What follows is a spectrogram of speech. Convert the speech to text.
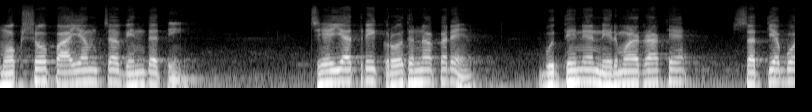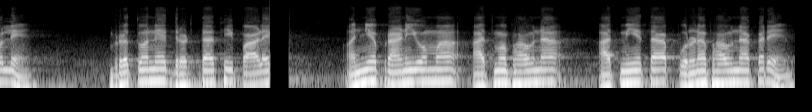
મોક્ષોપાયમ ચ વિંદતી. જે યાત્રી ક્રોધ ન કરે બુદ્ધિને નિર્મળ રાખે સત્ય બોલે વ્રતોને દ્રઢતાથી પાળે અન્ય પ્રાણીઓમાં આત્મભાવના, આત્મીયતા પૂર્ણ ભાવના કરે,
